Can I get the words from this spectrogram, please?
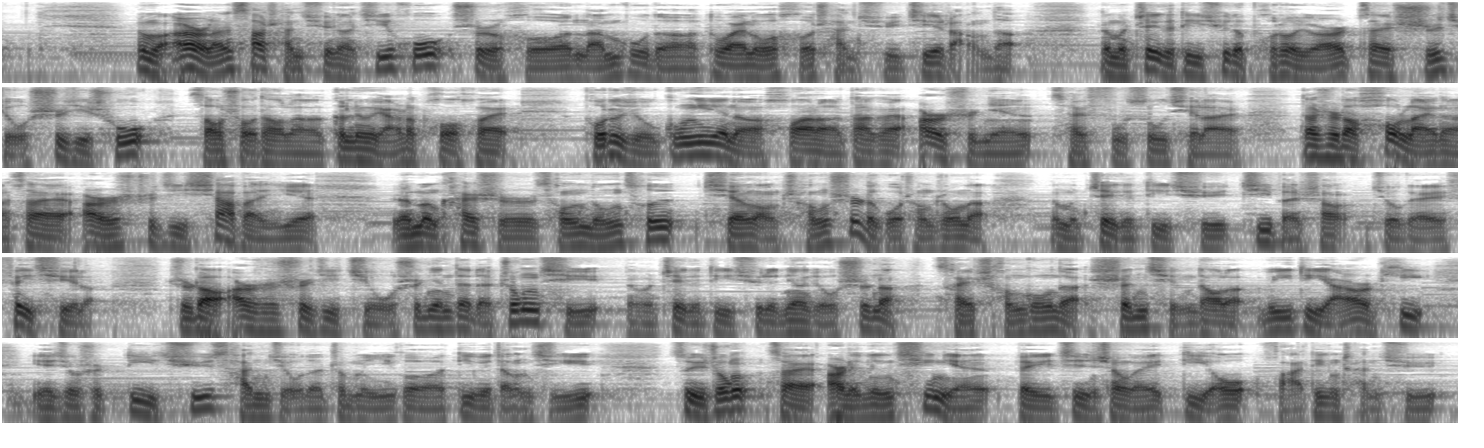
那么爱尔兰萨产区呢，几乎是和南部的杜埃罗河产区接壤的。那么这个地区的葡萄园在19世纪初遭受到了根瘤芽的破坏，葡萄酒工业呢花了大概二十年才复苏起来。但是到后来呢，在20世纪下半叶，人们开始从农村前往城市的过程中呢，那么这个地区基本上就给废弃了。直到20世纪90年代的中期，那么这个地区的酿酒师呢，才成功的申请到了 VDLT，也就是地区餐酒。有的这么一个地位等级，最终在二零零七年被晋升为地欧法定产区。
